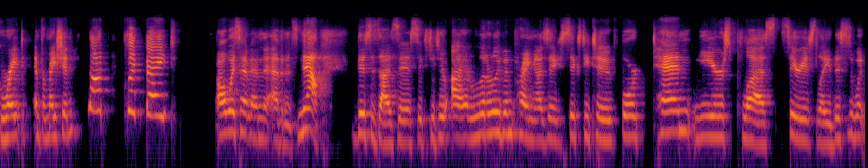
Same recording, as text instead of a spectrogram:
great information. Not clickbait. Always having the evidence. Now, this is Isaiah 62. I have literally been praying Isaiah 62 for 10 years plus. Seriously, this is what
